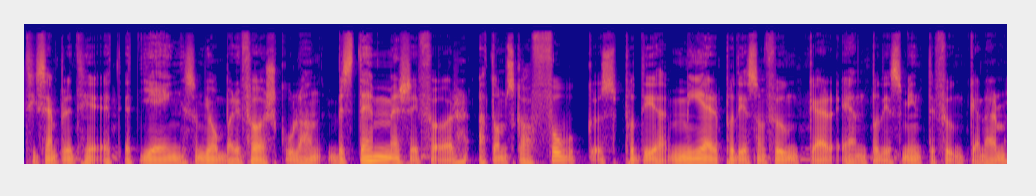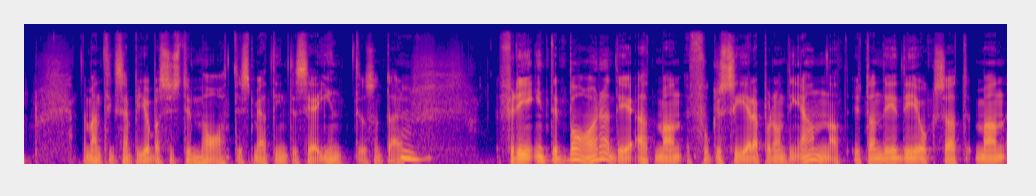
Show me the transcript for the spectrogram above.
till exempel ett, ett, ett gäng som jobbar i förskolan bestämmer sig för att de ska ha fokus på det, mer på det som funkar än på det som inte funkar. När man, när man till exempel jobbar systematiskt med att inte säga inte och sånt där. Mm. För det är inte bara det att man fokuserar på någonting annat, utan det är det också att man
